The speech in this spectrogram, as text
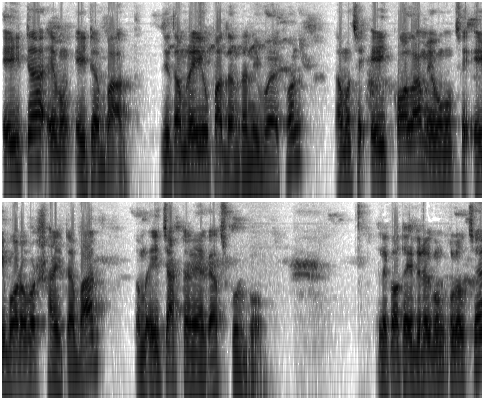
এইটা এবং এইটা বাদ। যেহেতু আমরা এই উপাদানটা নিব এখন, তার মানে হচ্ছে এই কলাম এবং হচ্ছে এই বরাবর সারিটা বাদ আমরা এই চারটা নিয়ে কাজ করব। তাহলে কত? এই দুটো গুণ করলে হচ্ছে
